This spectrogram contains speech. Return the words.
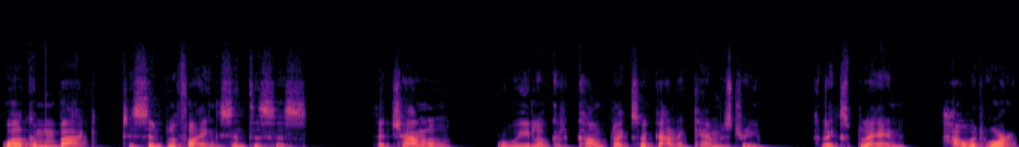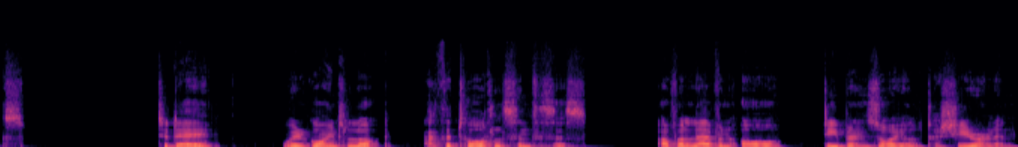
Welcome back to Simplifying Synthesis, the channel where we look at complex organic chemistry and explain how it works. Today, we're going to look at the total synthesis of 11O debenzoyltashironin.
